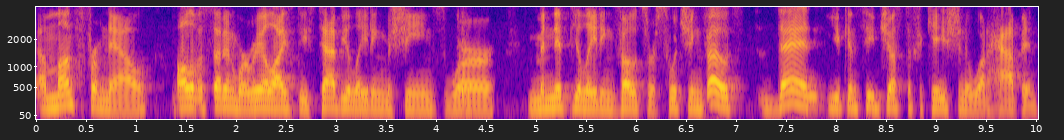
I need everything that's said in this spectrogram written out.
a month from now, all of a sudden we're realized these tabulating machines were manipulating votes or switching votes, then you can see justification of what happened.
